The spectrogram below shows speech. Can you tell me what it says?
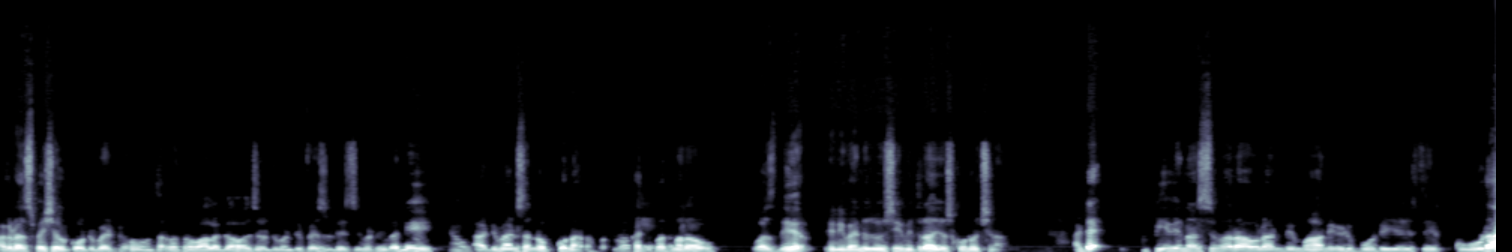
అక్కడ స్పెషల్ కోర్టు పెట్టడం తర్వాత వాళ్ళకి కావాల్సినటువంటి ఫెసిలిటీస్ ఇవ్వటం ఇవన్నీ. ఆ డిమాండ్స్ అన్ని ఒప్పుకున్నారు అప్పట్లో. కత్తి పద్మరావు వాజ్ దేర్ నేను ఇవన్నీ చూసి విత్డ్రా చేసుకొని వచ్చిన. అంటే పివి నరసింహారావు లాంటి మహనీయుడు పోటీ చేస్తే కూడా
